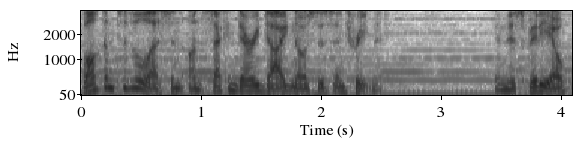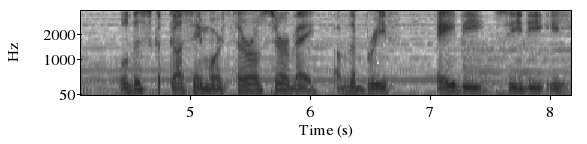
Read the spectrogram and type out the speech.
Welcome to the lesson on secondary diagnosis and treatment. In this video, we'll discuss a more thorough survey of the brief ABCDE.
